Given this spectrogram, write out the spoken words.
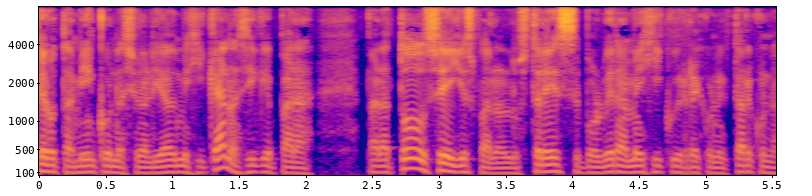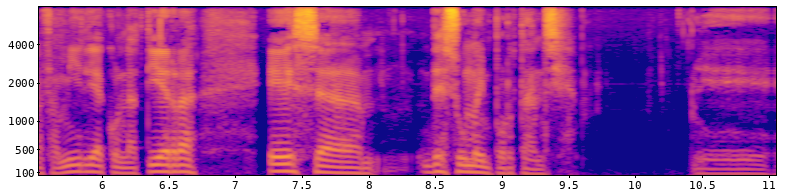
pero también con nacionalidad mexicana. Así que para, para todos ellos, para los tres, volver a México y reconectar con la familia, con la tierra, es uh, de suma importancia. Eh,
